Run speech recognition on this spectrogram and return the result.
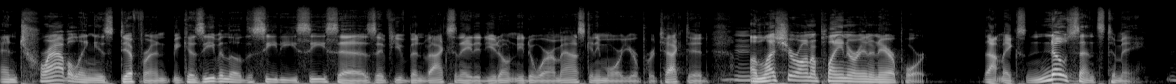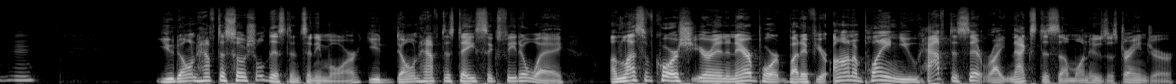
and traveling is different because even though the CDC says if you've been vaccinated, you don't need to wear a mask anymore, you're protected, Mm-hmm. unless you're on a plane or in an airport. That makes no sense to me. Mm-hmm. You don't have to social distance anymore. You don't have to stay six feet away, unless, of course, you're in an airport. But if you're on a plane, you have to sit right next to someone who's a stranger.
